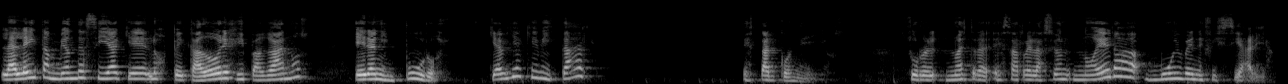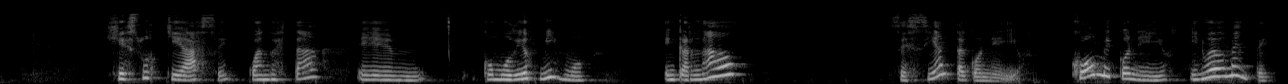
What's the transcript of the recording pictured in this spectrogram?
La ley también decía que los pecadores y paganos eran impuros, que había que evitar estar con ellos. Nuestra, esa relación no era muy beneficiaria. Jesús, ¿qué hace cuando está em, como Dios mismo, encarnado? se sienta con ellos, come con ellos y nuevamente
